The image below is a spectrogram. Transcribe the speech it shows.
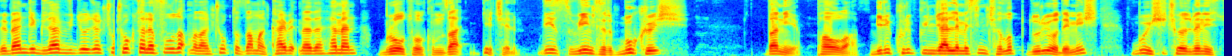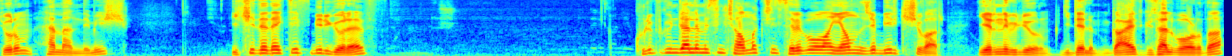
Ve bence güzel bir video olacak. Çok, çok da lafı uzatmadan çok da zaman kaybetmeden hemen Brawl Talk'umuza geçelim. This winter bu kış Dani, Paula, biri kulüp güncellemesini çalıp duruyor demiş. Bu işi çözmeni istiyorum hemen demiş. İki dedektif bir görev. Kulüp güncellemesini çalmak için sebebi olan yalnızca bir kişi var. Yerini biliyorum. Gidelim. Gayet güzel bu arada.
